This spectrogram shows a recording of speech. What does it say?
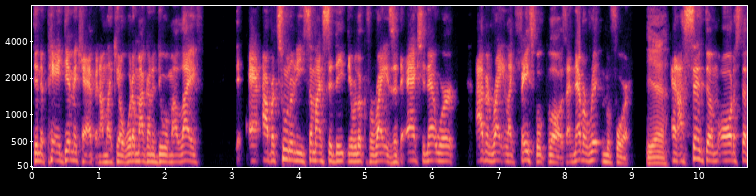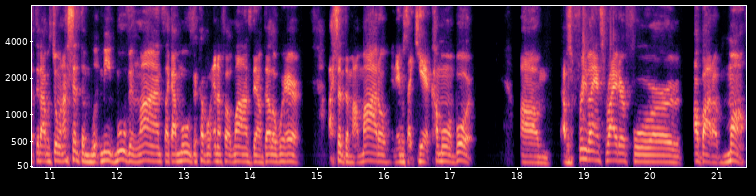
Then the pandemic happened. I'm like, yo, what am I going to do with my life? The opportunity. Somebody said they, they were looking for writers at the Action Network. I've been writing like Facebook blogs. I've never written before. Yeah. And I sent them all the stuff that I was doing. I sent them with me moving lines. Like I moved a couple NFL lines down Delaware. I sent them my model, and it was like, yeah, come on board. Um, I was a freelance writer for about a month.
